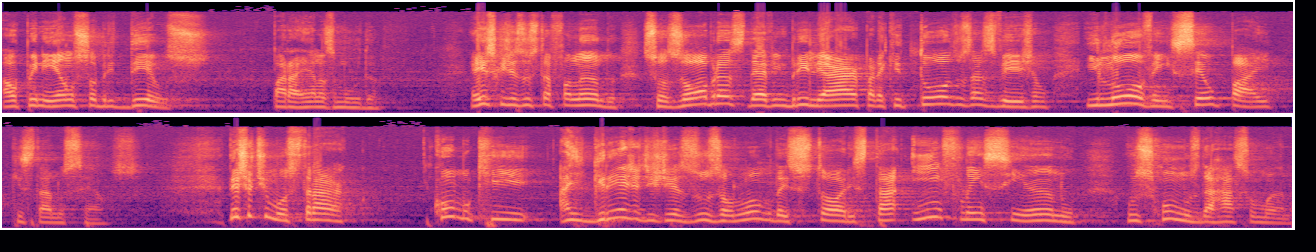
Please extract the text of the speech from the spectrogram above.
a opinião sobre Deus para elas muda. É isso que Jesus está falando. Suas obras devem brilhar para que todos as vejam e louvem seu Pai que está nos céus. Deixa eu te mostrar como que a igreja de Jesus ao longo da história está influenciando os rumos da raça humana.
